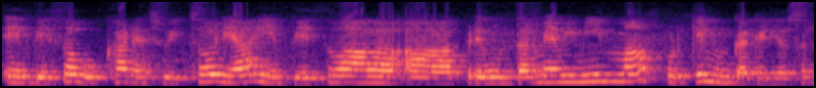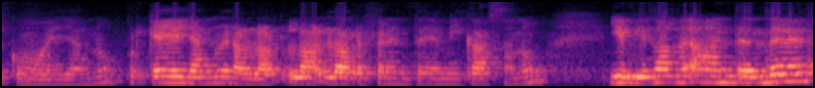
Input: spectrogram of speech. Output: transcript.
empiezo a buscar en su historia y empiezo a, preguntarme a mí misma por qué nunca he querido ser como ellas, ¿no? Por qué ellas no eran la, la, referente de mi casa, ¿no? Y empiezo a, entender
